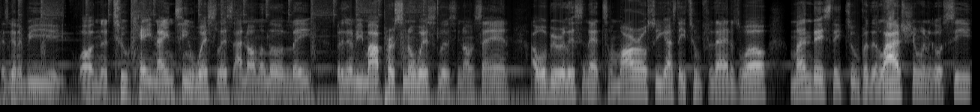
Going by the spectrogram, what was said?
It's gonna be on the 2K19 wish list. I know I'm a little late, but it's gonna be my personal wish list. You know what I'm saying? I will be releasing that tomorrow, so you guys stay tuned for that as well. Monday, stay tuned for the live stream. We're gonna go see.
